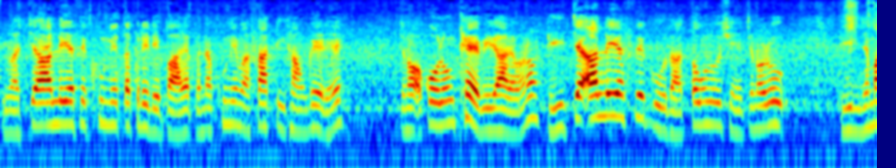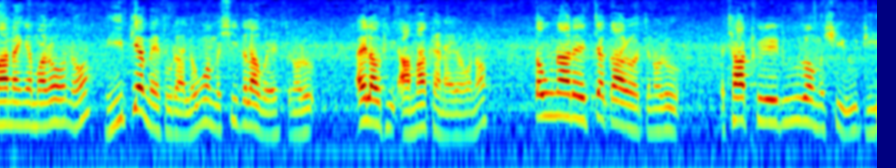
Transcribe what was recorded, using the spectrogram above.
ဒီမှာကြားလျက်စစ်ခုနှစ်တက္ကရာတွေပါတယ်ဘယ်နှခုနှစ်မှာစတီထောင်ခဲ့တယ်ကျွန်တော်အကုန်လုံးထည့်ပေးရတယ်ဗောနော်ဒီကြားလျက်စစ်ကိုသာတုံးလို့ရှိရင်ကျွန်တော်တို့ဒီမြန်မာနိုင်ငံမှာတော့နော်မီးပြတ်မယ်ဆိုတာလုံးဝမရှိသလောက်ပဲကျွန်တော်တို့အဲ့လောက်ထိအာမခံနိုင်တော့ဗောနော်တုံးထားတဲ့ကြက်ကတော့ကျွန်တော်တို့တခြားထွေထူးတော့မရှိဘူးဒီ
